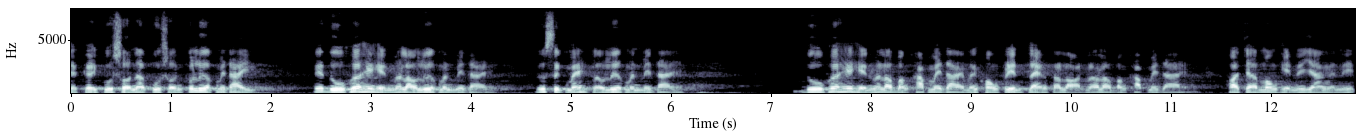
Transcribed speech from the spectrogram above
จะเกิดกุศลอกุศลก็เลือกไม่ได้นี่ดูเพื่อให้เห็นว่าเราเลือกมันไม่ได้ รู้สึกไหมเราเลือกมันไม่ได้ ดูเพื่อให้เห็นว่าเราบังคับไม่ได้ มันของเปลี่ยนแปลงตลอดแล้วเราบังคับไม่ได้ พอจะมองเห็นหรือยังอันนี้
